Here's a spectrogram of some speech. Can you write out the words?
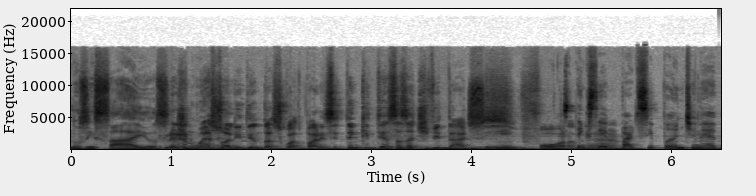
nos ensaios. A igreja não é só ali dentro das quatro paredes, você tem que ter essas atividades Sim. fora. Você tem né? que ser participante né,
